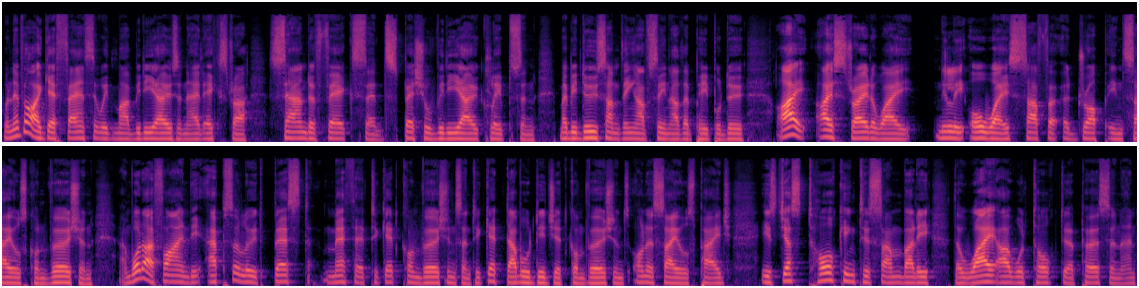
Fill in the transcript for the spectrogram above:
whenever I get fancy with my videos and add extra sound effects and special video clips and maybe do something I've seen other people do, I, I straight away nearly always suffer a drop in sales conversion. And what I find the absolute best method to get conversions and to get double digit conversions on a sales page is just talking to somebody the way I would talk to a person. And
